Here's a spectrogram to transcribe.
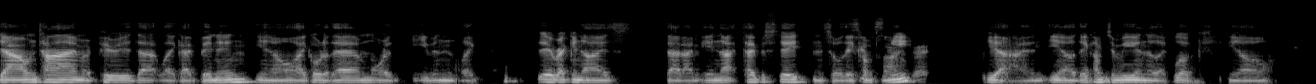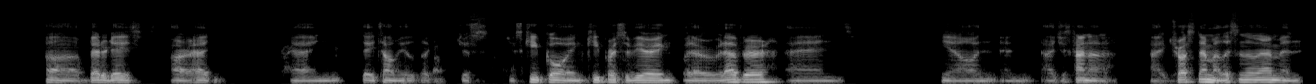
downtime or period that like I've been in, you know, I go to them or even like they recognize that I'm in that type of state. And so they see come to me. right? Yeah. And, you know, they come to me and they're like, look, you know, uh, better days are ahead. And they tell me, like, just, just keep going, keep persevering, whatever, whatever. And, you know, and, and I just kind of, I trust them, I listen to them, and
